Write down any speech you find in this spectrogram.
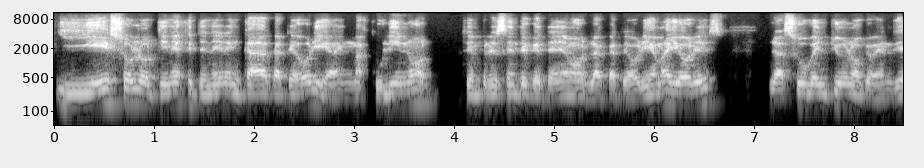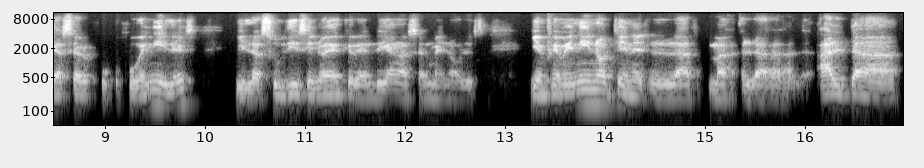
y eso lo tienes que tener en cada categoría. En masculino, ten presente que tenemos la categoría mayores, la sub-21 que vendría a ser juveniles y la sub-19 que vendrían a ser menores. Y en femenino tienes la, la alta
